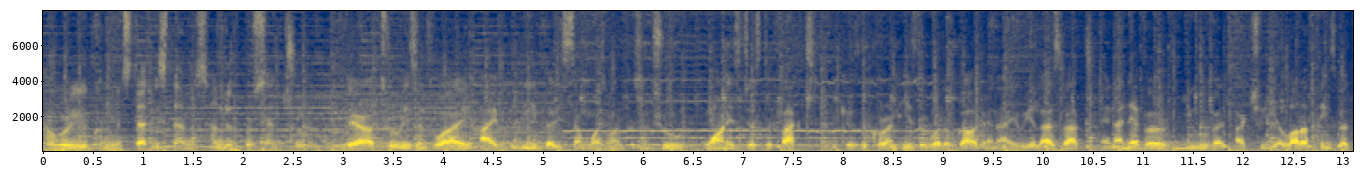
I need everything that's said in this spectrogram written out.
How were you convinced that Islam is 100% true? There are two reasons why I believe that Islam was 100% true. One is just the fact, because the Quran is the word of God and I realized that. And I never knew that actually a lot of things that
